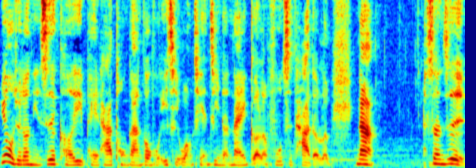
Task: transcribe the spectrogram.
因为我觉得你是可以陪他同甘共苦，一起往前进的那一个人，扶持他的人。那甚至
